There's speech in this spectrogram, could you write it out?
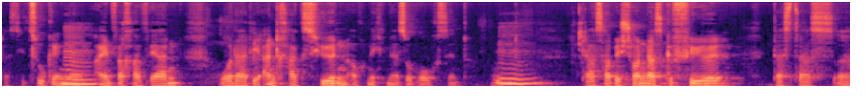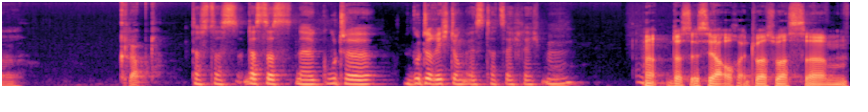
dass die Zugänge mhm. einfacher werden oder die Antragshürden auch nicht mehr so hoch sind. Mhm. Das habe ich schon das Gefühl, dass das äh, klappt. Dass das, dass das eine gute, gute Richtung ist tatsächlich. Mhm. Ja, das ist ja auch etwas, was ähm,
